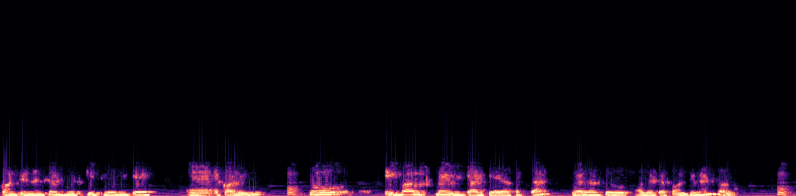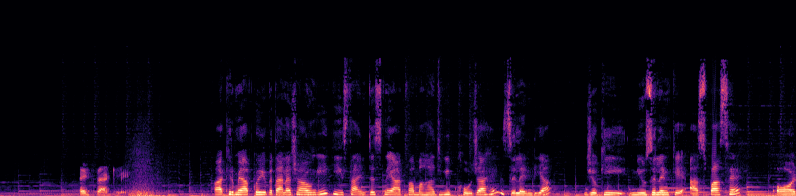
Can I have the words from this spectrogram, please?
कॉन्टिनेंटल डिस्क की थ्योरी के अकॉर्डिंगली तो एक बार उस पर विचार किया जा सकता है whether to call it a continent और हम्म एग्जैक्टली आखिर मैं आपको ये बताना चाहूँगी कि साइंटिस्ट ने आठवां महाद्वीप खोजा है जिलेंडिया जो कि न्यूजीलैंड के आसपास है। और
